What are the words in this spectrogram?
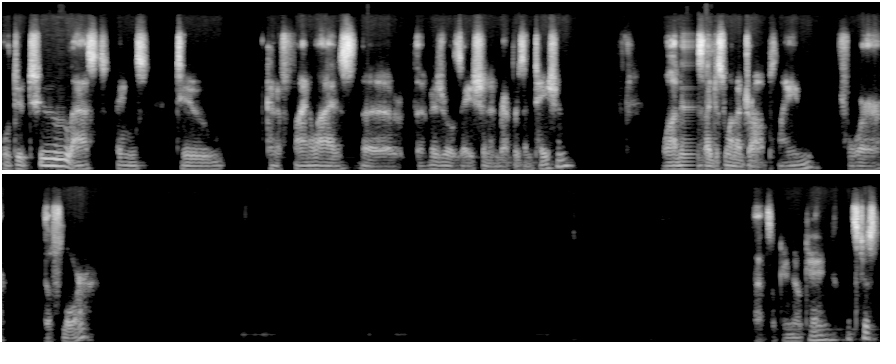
We'll do two last things to kind of finalize the, the visualization and representation. One is I just want to draw a plane for the floor. That's looking okay. Let's just,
